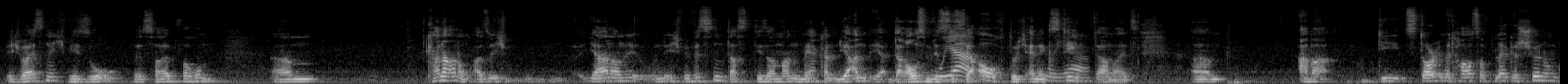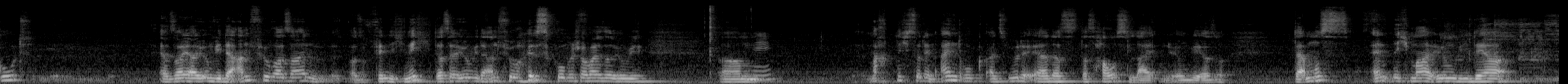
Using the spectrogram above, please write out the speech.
Ich weiß nicht wieso, weshalb, warum. Ähm, keine Ahnung. Also ich, Jana und ich, wir wissen, dass dieser Mann mehr kann. Und die an, ja, draußen wissen Oh es ja. ja auch durch NXT Oh ja. damals. Ähm, aber die Story mit House of Black ist schön und gut. Er soll ja irgendwie der Anführer sein. Also finde ich nicht, dass er irgendwie der Anführer ist, komischerweise irgendwie. Ähm, Nee. macht nicht so den Eindruck, als würde er das, das Haus leiten irgendwie. Also da muss endlich mal irgendwie der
